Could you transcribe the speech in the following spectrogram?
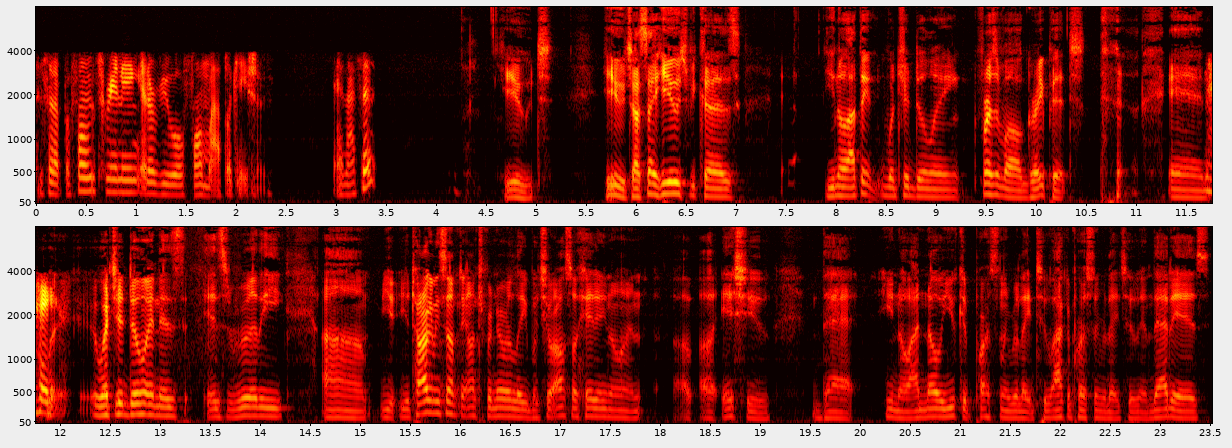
to set up a phone screening, interview, or formal application. And that's it. Huge. Huge. I say huge because, you know, I think what you're doing, first of all, great pitch. and what, what, you're doing is is really, um, you, are targeting something entrepreneurially, but you're also hitting on a, a issue that you know, I know you could personally relate to, I could personally relate to, and that is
